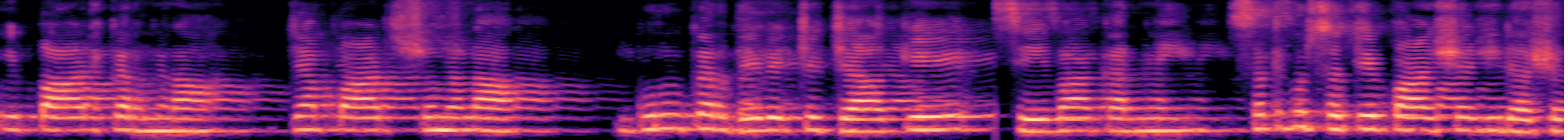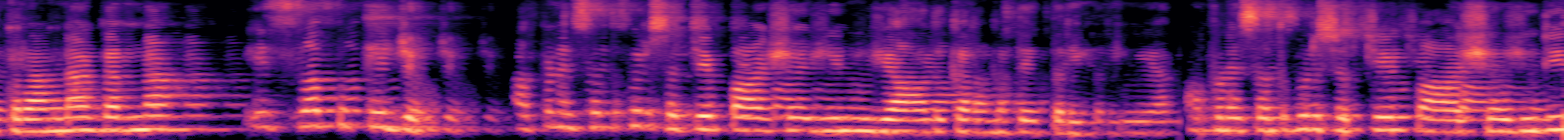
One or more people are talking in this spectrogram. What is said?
ਇਹ ਪਾਠ ਕਰਨਾ ਜਾਂ ਪਾਠ ਸੁਣਨਾ। ਗੁਰੂ ਘਰ ਦੇ ਵਿੱਚ ਜਾ ਕੇ ਸੇਵਾ ਕਰਨੀ, ਸਤਿਗੁਰ ਸੱਚੇ ਪਾਤਸ਼ਾਹ ਜੀ ਦਾ ਸ਼ੁਕਰਾਨਾ ਕਰਨਾ, ਇਹ ਸਭ ਕੁਝ ਆਪਣੇ ਸਤਿਗੁਰ ਸੱਚੇ ਪਾਤਸ਼ਾਹ ਜੀ ਨੂੰ ਯਾਦ ਕਰਨ ਦੇ ਤਰੀਕੇ ਆ। ਆਪਣੇ ਸਤਿਗੁਰ ਸੱਚੇ ਪਾਤਸ਼ਾਹ ਜੀ ਦੀ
